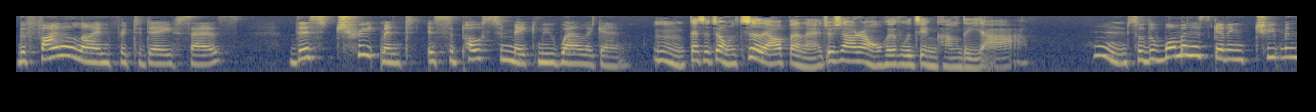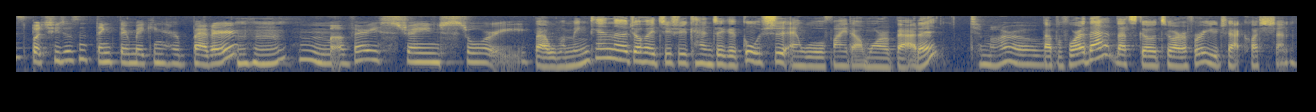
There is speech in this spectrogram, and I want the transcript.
The final line for today says, "This treatment is supposed to make me well again." 嗯，但是这种治疗本来就是要让我恢复健康的呀。Hmm, so the woman is getting treatments, but she doesn't think they're making her better. Mm-hmm. Hmm, a very strange story. But 我们明天呢就会继续看这个故事，and we'll find out more about it tomorrow. But before that, let's go to our for you chat question.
